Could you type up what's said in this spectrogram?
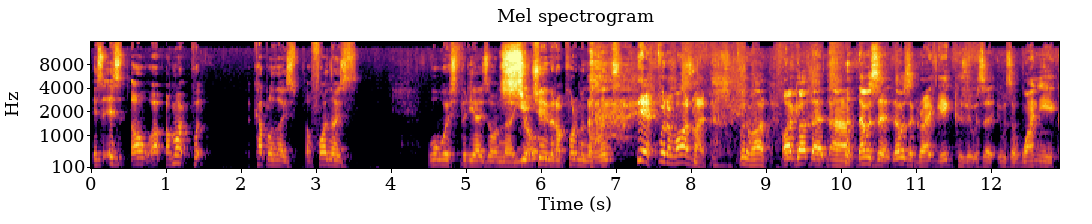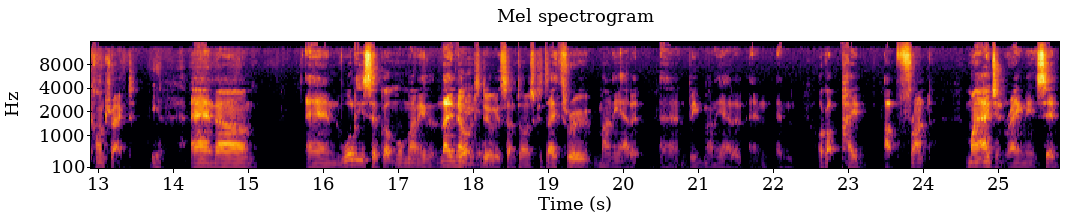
Is is oh I- I might put a couple of those. I'll find those Woolworths videos on uh, Sure. YouTube and I'll put them in the links. yeah, put them on, mate. Put them on. I got that. Um, that was a that was a great gig because it was a it was a one year contract, Yeah. and um, and Woolies have got more money than they know Yeah, what to yeah. do with sometimes because they threw money at it and big money at it, and and I got paid up front. My agent rang me and said.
